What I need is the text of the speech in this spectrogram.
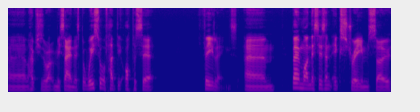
Um, I hope she's all right with me saying this, but we sort of had the opposite feelings. Um, bear in mind, this isn't extreme, so.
